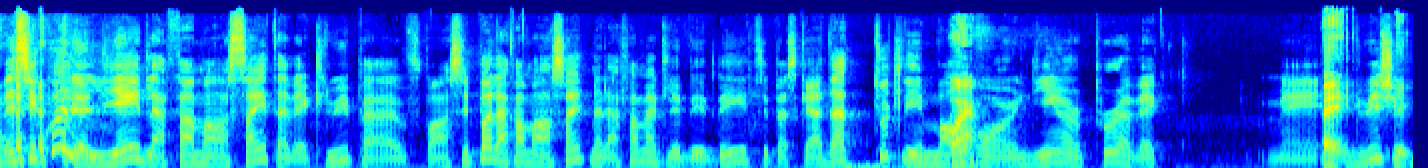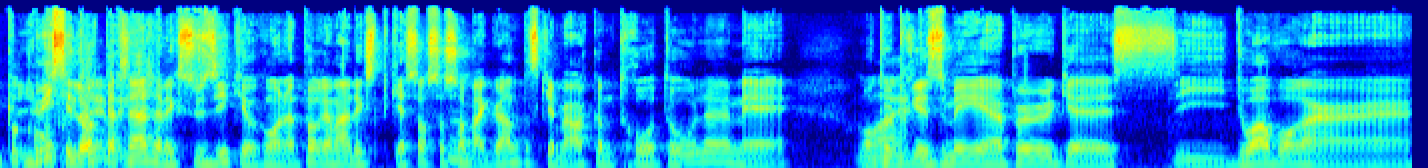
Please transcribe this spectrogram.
mais c'est quoi le lien de la femme enceinte avec lui? Vous pensez pas la femme enceinte, mais la femme avec le bébé Parce qu'à date, toutes les morts ont un lien un peu avec mais ben, lui, Lui, c'est l'autre personnage avec Suzy qu'on n'a pas vraiment d'explication sur son mm. background parce qu'il meurt comme trop tôt, là, mais on peut présumer un peu qu'il doit avoir un.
